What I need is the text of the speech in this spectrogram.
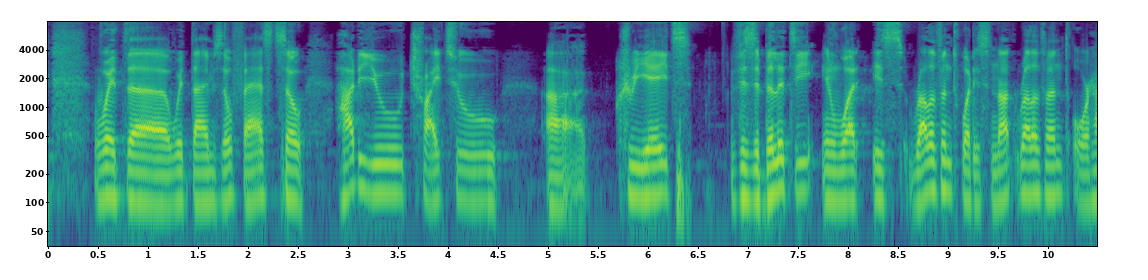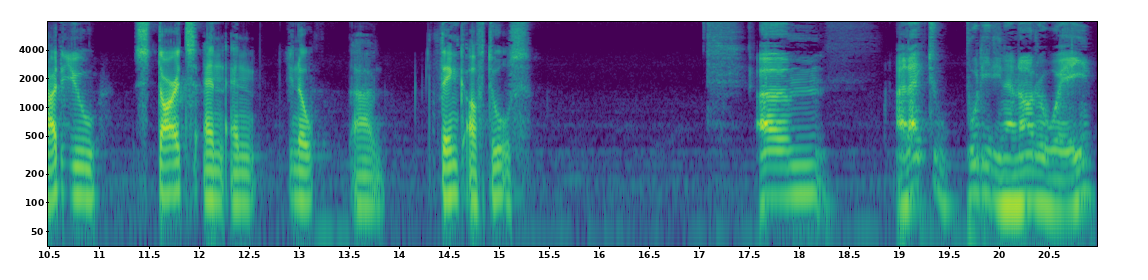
with uh, with time so fast. So, how do you try to uh, create visibility in what is relevant, what is not relevant, or how do you start and and you know um, think of tools? Um, I like to put it in another way.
